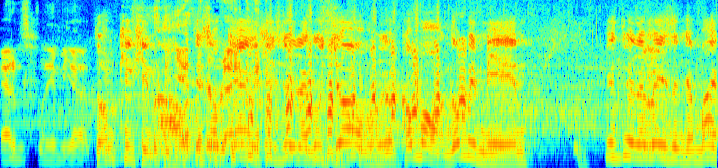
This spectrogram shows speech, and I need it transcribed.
Adam's playing me out. Don't dude. kick him out. Yeah, it's okay. right. He's doing a good job. Come on, don't be mean. He's doing amazing. Come on.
